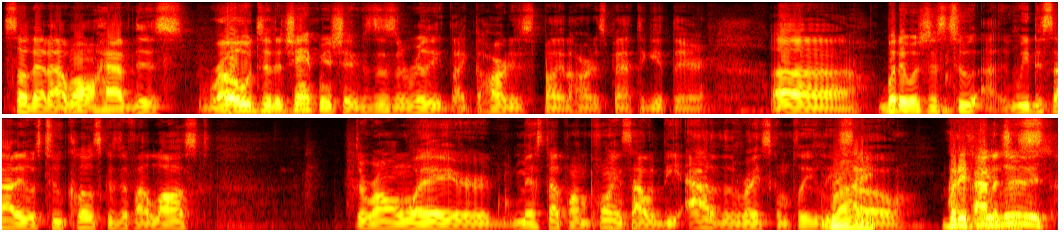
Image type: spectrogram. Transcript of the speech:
so that I won't have this road to the championship because this is really like the hardest, probably the hardest path to get there. Uh, but it was just too. We decided it was too close because if I lost the wrong way or messed up on points, I would be out of the race completely. Right. So, But I if you kinda lose- just,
